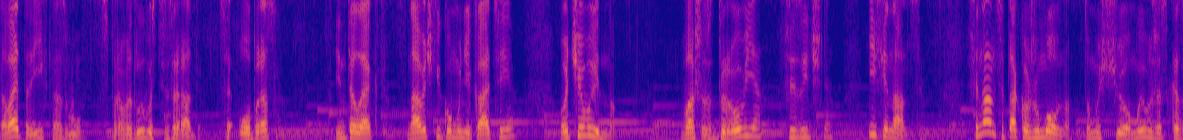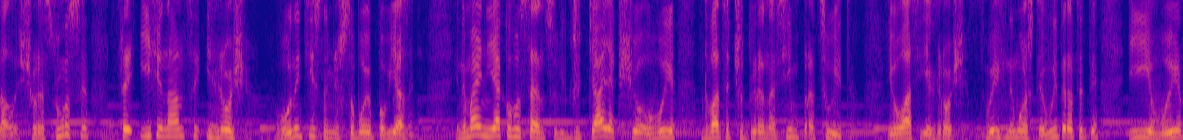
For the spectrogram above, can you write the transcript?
Давайте їх назву справедливості заради. Це образ, інтелект, навички комунікації, очевидно, ваше здоров'я фізичне і фінанси. Фінанси також умовно, тому що ми вже сказали, що ресурси це і фінанси, і гроші. Вони тісно між собою пов'язані. І немає ніякого сенсу від життя, якщо ви 24 на 7 працюєте і у вас є гроші. Ви їх не можете витратити, і ви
